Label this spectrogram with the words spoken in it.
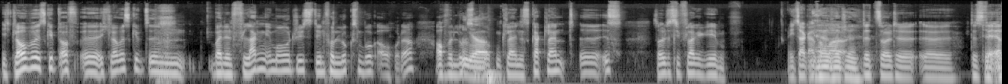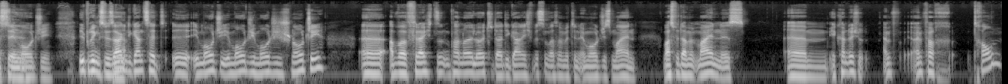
ich glaube, es gibt auf, äh, ich glaube, es gibt in, bei den Flaggen-Emojis den von Luxemburg auch, oder? Auch wenn Luxemburg ein kleines Kackland äh, ist, sollte es die Flagge geben. Ich sag einfach Ja, mal, sollte. das sollte, äh, das ist Der der, erste erste. Emoji. Übrigens, wir sagen Ja. die ganze Zeit äh, Emoji, Emoji, Emoji, Schnoji, äh, aber vielleicht sind ein paar neue Leute da, die gar nicht wissen, was wir mit den Emojis meinen. Was wir damit meinen ist, ähm, ihr könnt euch einf einfach trauen,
